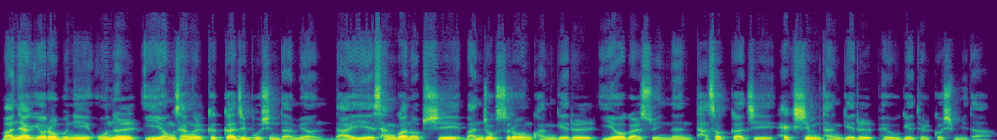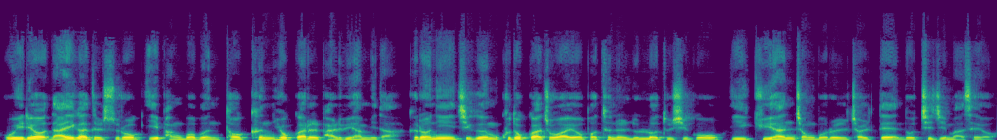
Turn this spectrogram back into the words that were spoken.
만약 여러분이 오늘 이 영상을 끝까지 보신다면 나이에 상관없이 만족스러운 관계를 이어갈 수 있는 다섯 가지 핵심 단계를 배우게 될 것입니다. 오히려 나이가 들수록 이 방법은 더 큰 효과를 발휘합니다. 그러니 지금 구독과 좋아요 버튼을 눌러 두시고 이 귀한 정보를 절대 놓치지 마세요.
